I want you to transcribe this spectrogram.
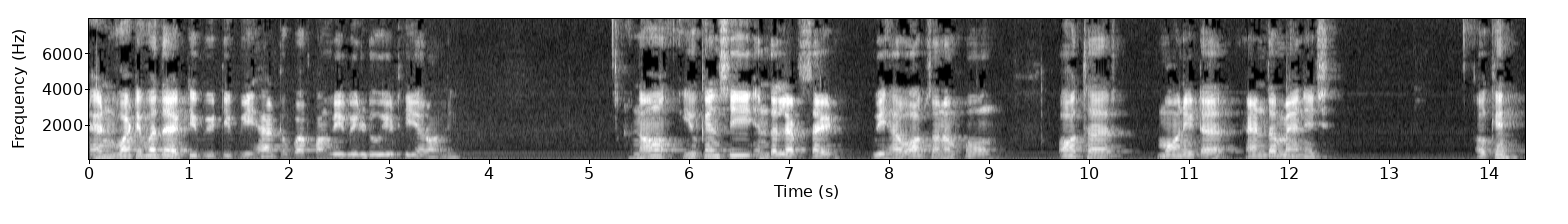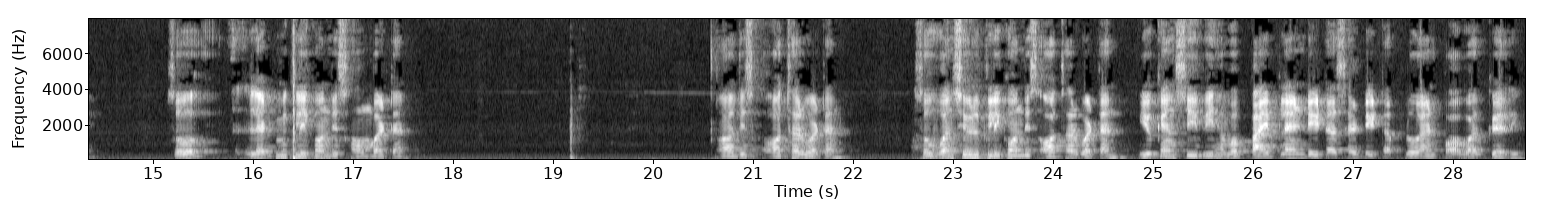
And whatever the activity we have to perform we will do it here only. Now you can see in the left side we have option of home author monitor and the manage okay? So let me click on this home button or this author button so once you will click on this author button you can see we have a pipeline dataset data flow and power query.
